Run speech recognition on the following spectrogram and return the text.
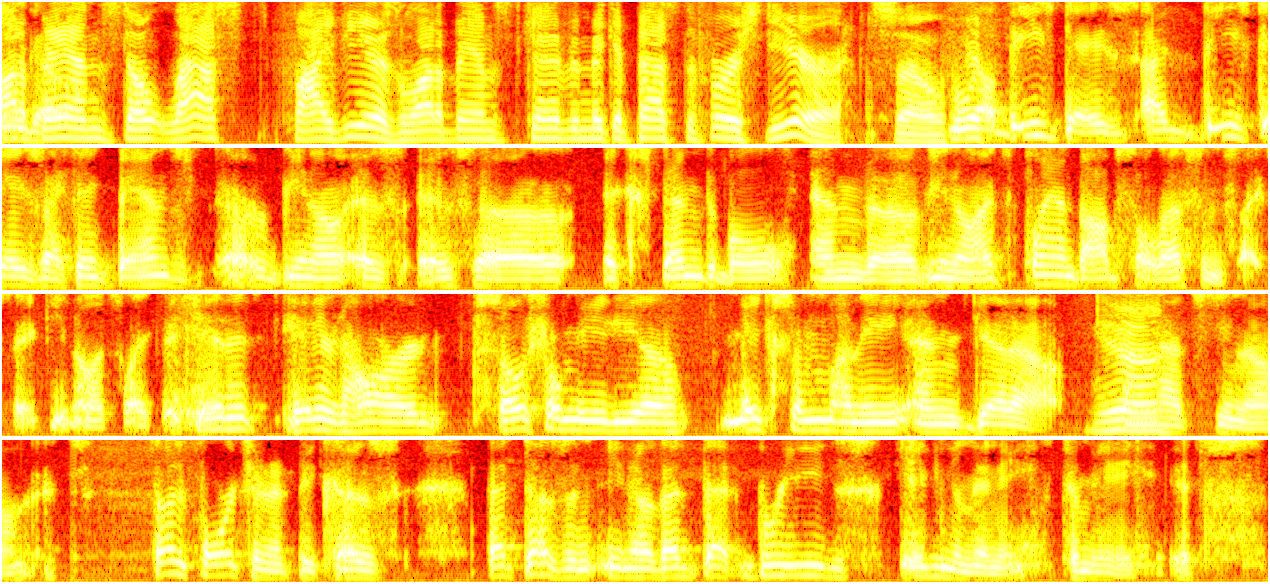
lot of bands don't last five years. A lot of bands can't even make it past the first year. So well these days I, these days i think bands are you know as as uh extendable and uh you know it's planned obsolescence i think you know it's like hit it hit it hard social media make some money and get out Yeah. and that's you know it's it's unfortunate because that doesn't you know that that breeds ignominy to me it's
